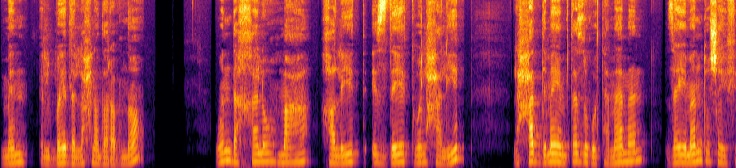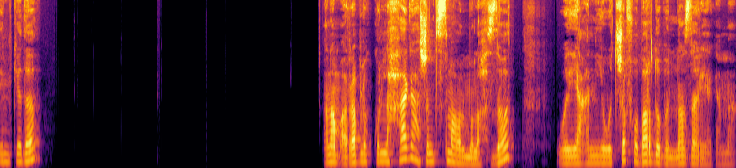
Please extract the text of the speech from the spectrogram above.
من البيض اللي إحنا ضربناه وندخله مع خليط الزيت والحليب لحد ما يمتزجوا تماما زي ما أنتوا شايفين كده. أنا مقرب لك كل حاجة عشان تسمعوا الملاحظات ويعني وتشوفوا برضو بالنظر يا جماعة.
